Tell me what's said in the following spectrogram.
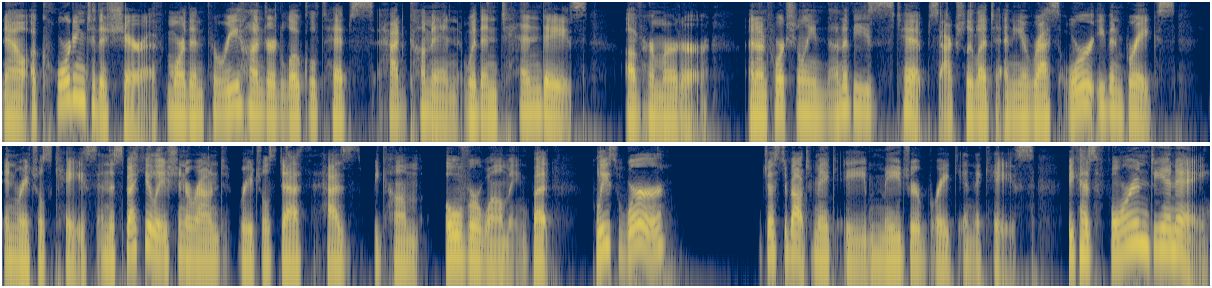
Now, according to the sheriff, more than 300 local tips had come in within 10 days of her murder. And unfortunately, none of these tips actually led to any arrests or even breaks in Rachel's case. And the speculation around Rachel's death has become overwhelming. But police were just about to make a major break in the case because foreign DNA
